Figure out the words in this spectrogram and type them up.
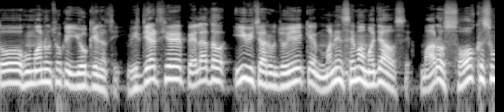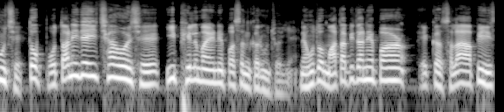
તો હું માનું છું કે યોગ્ય નથી. વિદ્યાર્થીઓએ પહેલાં તો એ વિચારવું જોઈએ કે મને શેમાં મજા આવશે? મારો શોખ શું છે? તો પોતાની જે ઈચ્છા હોય છે એ ફિલ્ડમાં એને પસંદ કરવું જોઈએ. ને હું તો માતા પિતાને પણ એક સલાહ આપીશ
